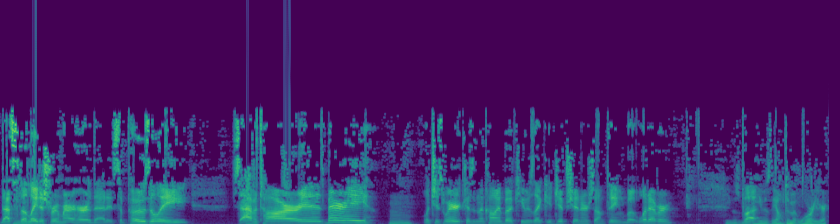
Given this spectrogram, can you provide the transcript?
That's Hmm. the latest rumor I heard. That is supposedly Savitar is Barry, Hmm. which is weird because in the comic book he was like Egyptian or something. But whatever. He was But- he was the Ultimate Warrior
